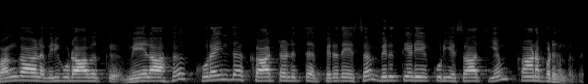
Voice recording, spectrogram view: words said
வங்காள விரிகுடாவுக்கு மேலாக குறைந்த காற்றழுத்த பிரதேசம் விருத்தியடையக்கூடிய சாத்தியம் காணப்படுகின்றது.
